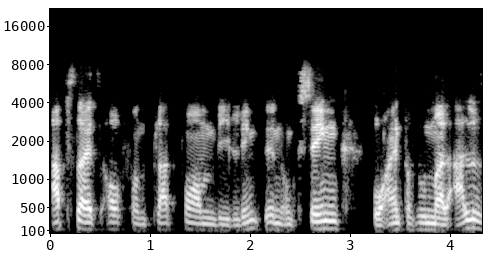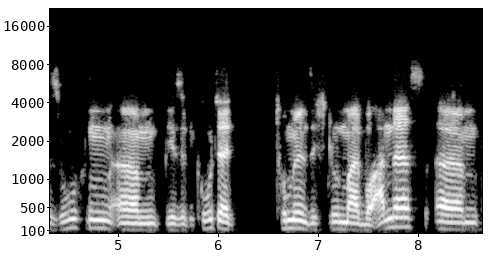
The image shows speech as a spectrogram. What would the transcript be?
abseits auch von Plattformen wie LinkedIn und Xing, wo einfach nun mal alle suchen. Ähm, diese Recruiter tummeln sich nun mal woanders. Ähm,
